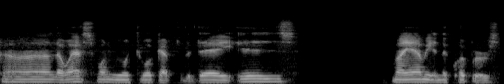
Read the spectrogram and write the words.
Uh, the last one we want to look at for the day is Miami and the Clippers.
